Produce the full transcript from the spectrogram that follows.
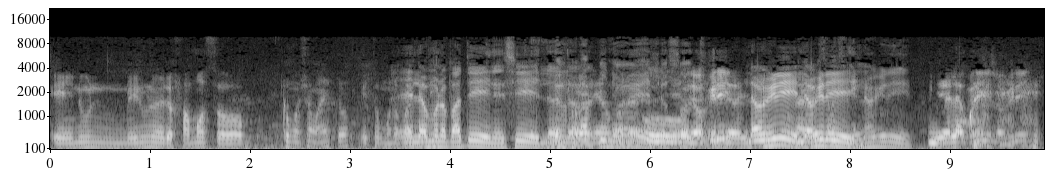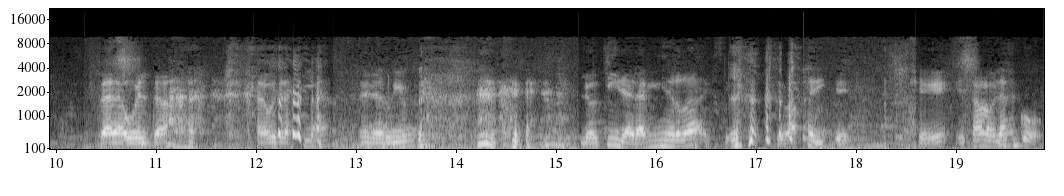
en, un, en uno de los famosos, ¿cómo se llama esto? Estos Eh, monopatines. los monopatines, sí. Los, Los los, Uh, soy. los gris. los gris, los gris, los gris. Y da la, lo gris. da la vuelta, da la vuelta a la esquina en el ring, lo tira a la mierda, se, se baja y dice, llegué, estaba blanco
